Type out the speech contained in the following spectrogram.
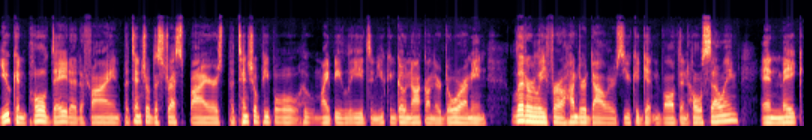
you can pull data to find potential distressed buyers, potential people who might be leads, and you can go knock on their door. I mean, literally for a hundred dollars, you could get involved in wholesaling and make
